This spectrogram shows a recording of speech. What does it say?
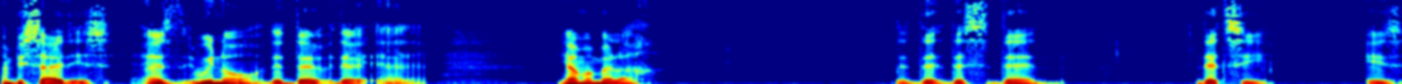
And besides this, as we know, the the, the uh, Yam HaMelach, the the, the the Dead Sea, is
